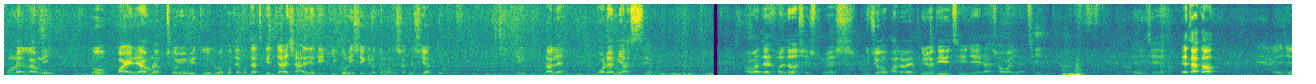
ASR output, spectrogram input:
ফোন অ্যালাউ নেই, তো বাইরে আমরা ছবি ছবি তুলবো, কোথায় কোথায় আজকে যাই, সারাদিন দিয়ে কী করি সেগুলো তোমাদের সাথে শেয়ার করব। ঠিক, তাহলে পরে আমি আসছি আবার। আমাদের হলো শেষমেশ পুজো, ভালোভাবে পুজো দিয়েছি যে এরা সবাই আছে। এই যে এ তাকাও। এই যে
